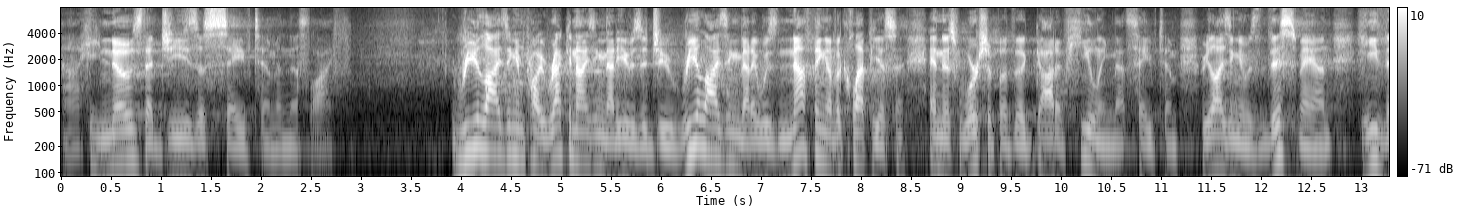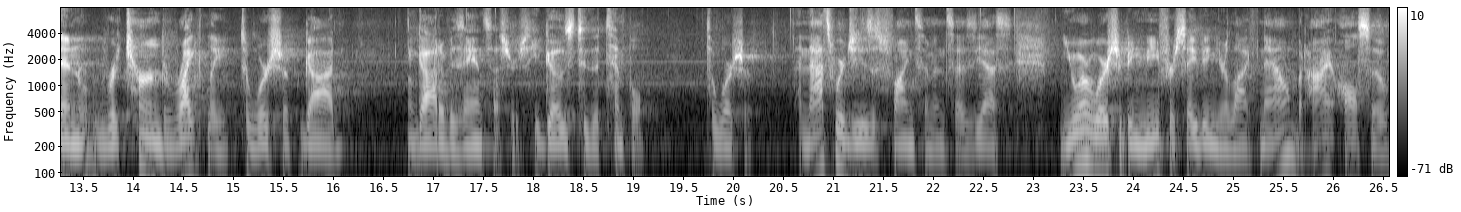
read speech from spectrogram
uh, he knows that Jesus saved him in this life realizing and probably recognizing that he was a Jew, realizing that it was nothing of Asclepius and this worship of the God of healing that saved him, realizing it was this man, he then returned rightly to worship God, the God of his ancestors. He goes to the temple to worship. And that's where Jesus finds him and says, Yes, you are worshiping me for saving your life now, but I also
